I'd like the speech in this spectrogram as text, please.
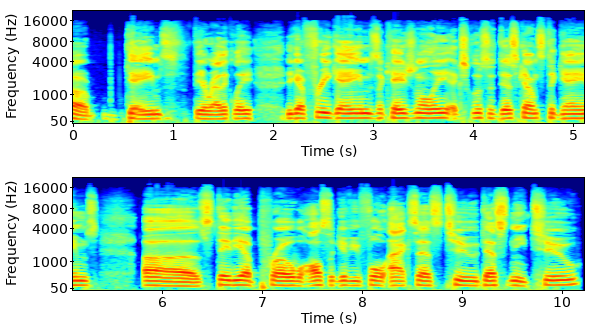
uh, games theoretically. You get free games occasionally, exclusive discounts to games. Uh, Stadia Pro will also give you full access to Destiny 2,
